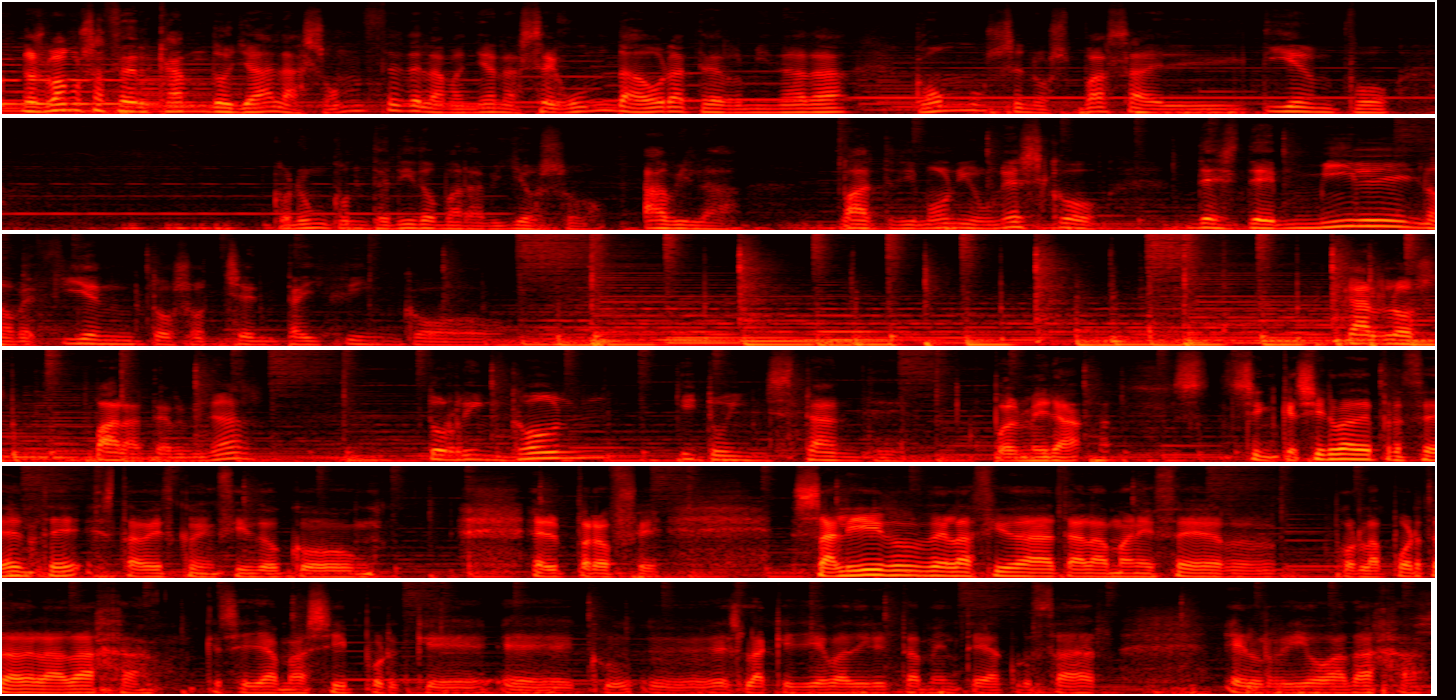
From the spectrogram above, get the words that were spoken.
Nos vamos acercando ya a las 11 de la mañana, segunda hora terminada. ¿Cómo se nos pasa el tiempo con un contenido maravilloso? Ávila, Patrimonio UNESCO desde 1985. Carlos, para terminar, tu rincón y tu instante. Pues mira, sin que sirva de precedente, esta vez coincido con el profe. Salir de la ciudad al amanecer por la puerta de la Daja, que se llama así porque eh, eh, es la que lleva directamente a cruzar el río Adaja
